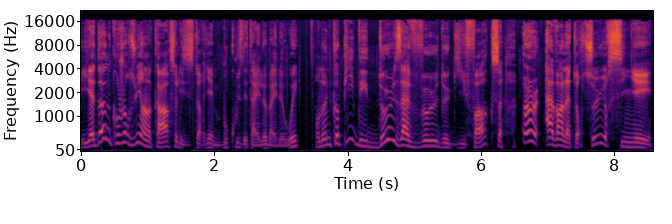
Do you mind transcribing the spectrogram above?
Il y a donne qu'aujourd'hui encore, ça les historiens aiment beaucoup ce détail-là, by the way, on a une copie des deux aveux de Guy Fawkes, un avant la torture signé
